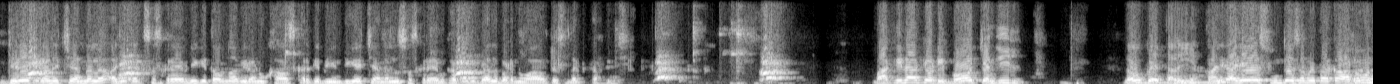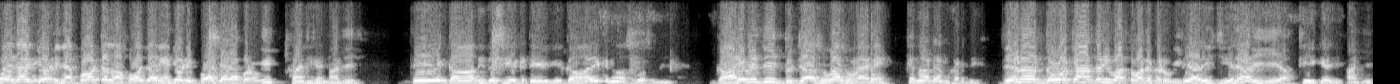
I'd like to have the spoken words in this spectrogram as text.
ਜਿਹੜੇ ਵੀਰਾਂ ਨੇ ਚੈਨਲ ਅਜੇ ਤੱਕ ਸਬਸਕ੍ਰਾਈਬ ਨਹੀਂ ਕੀਤਾ ਉਹਨਾਂ ਵੀਰਾਂ ਨੂੰ ਖਾਸ ਕਰਕੇ ਬੇਨਤੀ ਹੈ ਚੈਨਲ ਨੂੰ ਸਬਸਕ੍ਰਾਈਬ ਕਰ ਦਿਓ ਤੇ ਬੈਲ ਬਟਨ ਨੂੰ ਆਲ ਤੇ ਸਿਲੈਕਟ ਕਰ ਦਿਓ ਬਾਕੀ ਨਾ ਝੋਟੀ ਬਹੁਤ ਚੰਗੀ ਲਹੂ ਪੇਤ ਵਾਲੀ ਆ। ਹਾਂਜੀ ਅਜੇ ਸੁਣਦੇ ਸਮੇਂ ਤੱਕ ਆਰਡਰ ਹੁੰਦੇ ਦਾ ਝੋਟੀ ਨੇ ਬਹੁਤ ਢੱਲਾਂ ਬਹੁਤ ਜ਼ਿਆਦੀਆਂ ਝੋਟੀ ਬਹੁਤ ਜ਼ਿਆਦਾ ਬਣੂਗੀ। ਹਾਂਜੀ ਹਾਂਜੀ। ਹਾਂਜੀ। ਤੇ ਗਾਂ ਦੀ ਦਸੀਏ ਡਿਟੇਲ ਵੀਰ ਗਾਂ ਇਹ ਕਿੰਨਾ ਸੁਬਾ ਸੁਣੀ ਗਾਣੇ ਵਿੱਚ ਜੀ ਦੂਜਾ ਸੂਆ ਸੁਣਾ ਨੇ ਕਿੰਨਾ ਟਾਈਮ ਖੜਦੀ? ਦਿਨ ਦੋ ਚਾਰ ਦਿਨ ਹੀ ਵੱਧ ਤੋਂ ਵੱਧ ਖੜੂਗੀ। ਤਿਆਰੀ ਜੀ ਹੈ ਤਿਆਰੀ ਜੀ ਆ। ਠੀਕ ਹੈ ਜੀ। ਹਾਂਜੀ।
